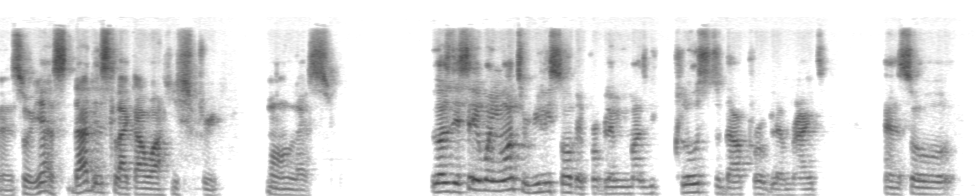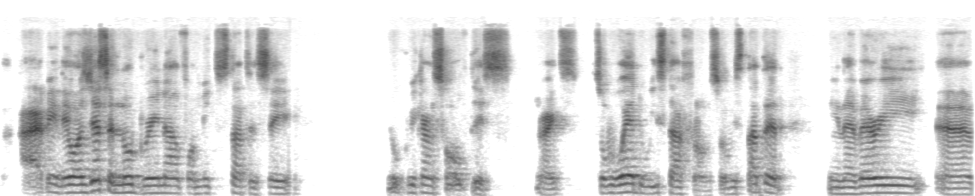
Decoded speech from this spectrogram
And so, yes, that is like our history, more or less. Because they say when you want to really solve a problem, you must be close to that problem, right? And so I mean, it was just a no-brainer for me to start to say, look, we can solve this, right? So where do we start from? So we started in a very uh,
